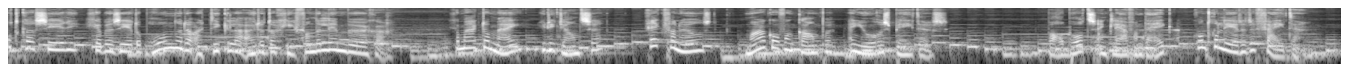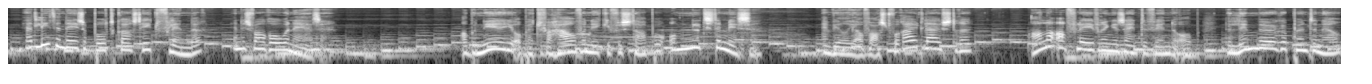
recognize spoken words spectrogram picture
Podcastserie gebaseerd op honderden artikelen uit het archief van de Limburger. Gemaakt door mij, Judith Jansen, Rick van Hulst, Marco van Kampen en Joris Peters. Paul Bots en Claire van Dijk controleerden de feiten. Het lied in deze podcast heet Vlinder en is van Rowanese. Abonneer je op het verhaal van Nicky Verstappen om niets te missen. En wil je alvast vooruit luisteren? Alle afleveringen zijn te vinden op delimburger.nl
